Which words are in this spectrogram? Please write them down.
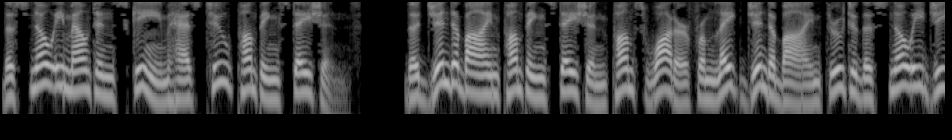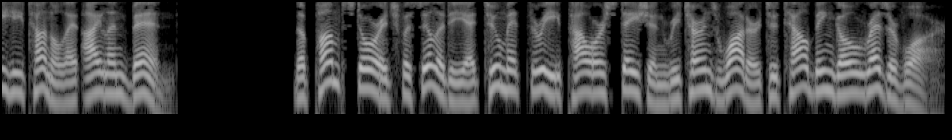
The Snowy Mountains scheme has two pumping stations. The Jindabyne pumping station pumps water from Lake Jindabyne through to the Snowy Geehi Tunnel at Island Bend. The pump storage facility at Tumut 3 Power Station returns water to Talbingo Reservoir.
